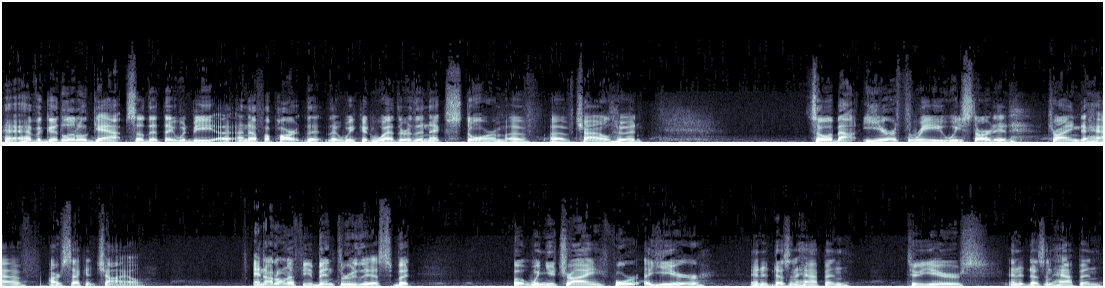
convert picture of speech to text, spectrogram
have a good little gap so that they would be uh, enough apart that, that we could weather the next storm of, of childhood. So, about year three, we started trying to have our second child. And I don't know if you've been through this, but but when you try for a year and it doesn't happen, two years and it doesn't happen,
